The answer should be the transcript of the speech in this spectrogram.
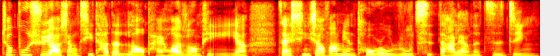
就不需要像其他的老牌化妆品一样，在行销方面投入如此大量的资金。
